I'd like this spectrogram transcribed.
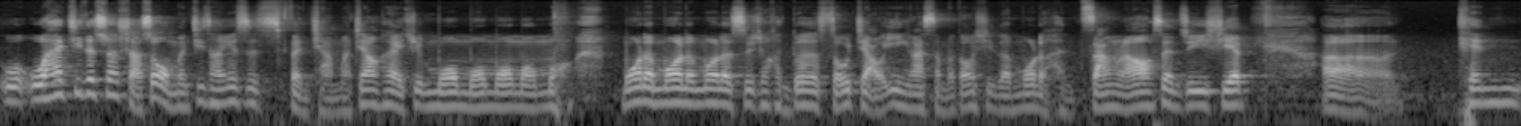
我我还记得说，小时候我们经常又是粉墙嘛，经常可以去摸摸摸摸摸摸了摸了摸了，所以就很多的手脚印啊，什么东西的摸得很脏，然后甚至一些呃天。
